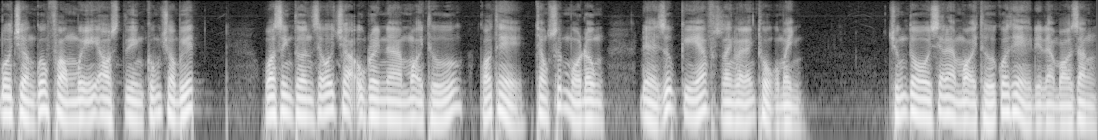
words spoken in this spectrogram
Bộ trưởng Quốc phòng Mỹ Austin cũng cho biết Washington sẽ hỗ trợ Ukraine mọi thứ có thể trong suốt mùa đông để giúp Kiev giành lại lãnh thổ của mình. Chúng tôi sẽ làm mọi thứ có thể để đảm bảo rằng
